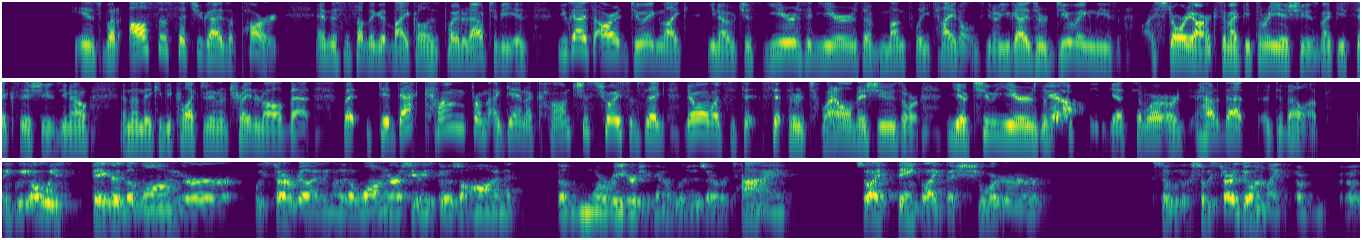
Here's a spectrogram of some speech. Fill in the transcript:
is what also sets you guys apart and this is something that michael has pointed out to me is you guys aren't doing like you know just years and years of monthly titles. You know you guys are doing these uh, story arcs. It might be three issues might be six issues you know and then they can be collected in a trade and all of that. But did that come from again a conscious choice of saying no one wants to sit, sit through 12 issues or you know two years of yeah. story to get somewhere or how did that uh, develop? I think we always figured the longer we started realizing like the longer a series goes on, the more readers you're going to lose over time. So I think like the shorter, so so we started doing like a, a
